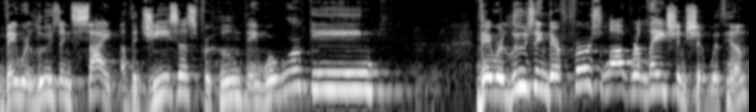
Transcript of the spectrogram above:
they were losing sight of the Jesus for whom they were working. They were losing their first love relationship with Him.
